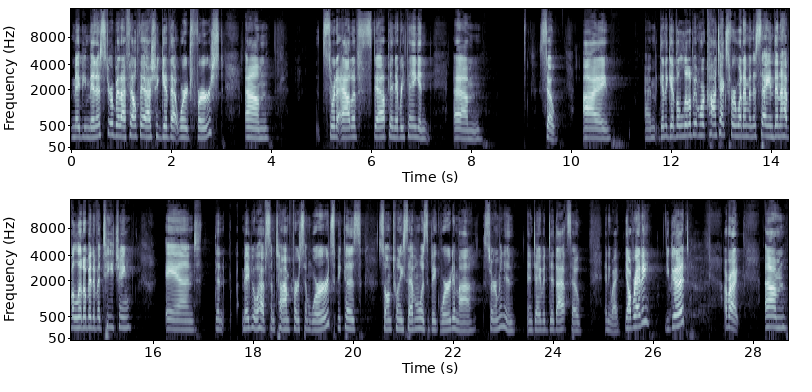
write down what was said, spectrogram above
maybe minister, but I felt that I should give that word first. Um, sort of out of step and everything. And um, so, I I'm going to give a little bit more context for what I'm going to say, and then I have a little bit of a teaching, and then maybe we'll have some time for some words because Psalm 27 was a big word in my sermon, and, and David did that. So, anyway, y'all ready? You good? All right. Um,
